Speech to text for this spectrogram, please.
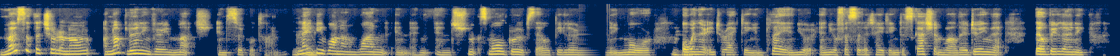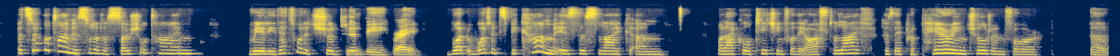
most of the children are, are not learning very much in circle time. Mm-hmm. Maybe one on one in, in, in small groups, they'll be learning more, mm-hmm. or when they're interacting in play and you're and you're facilitating discussion while they're doing that, they'll be learning. But circle time is sort of a social time really that's what it should be should be right what what it's become is this like um what i call teaching for the afterlife because they're preparing children for a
